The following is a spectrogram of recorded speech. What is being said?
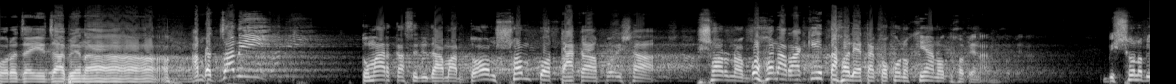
পর্যায়ে যাবে না। আমরা জানি তোমার কাছে যদি আমার ধন, সম্পদ, টাকা, পয়সা, স্বর্ণ, গহনা রাখি, তাহলে এটা কখনো খেয়ানত হবে না। বিশ্বনবী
